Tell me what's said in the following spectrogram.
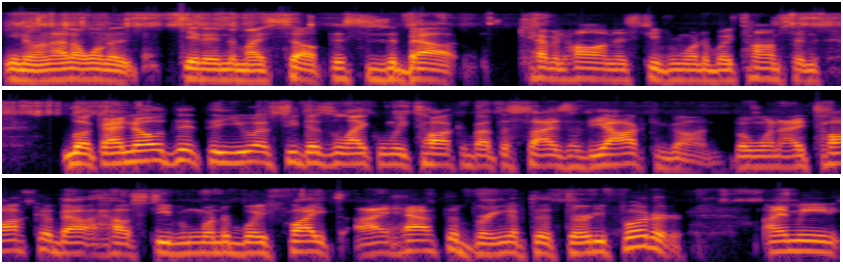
you know, and I don't want to get into myself. This is about Kevin Holland and Stephen Wonderboy Thompson. Look, I know that the UFC doesn't like when we talk about the size of the octagon, but when I talk about how Stephen Wonderboy fights, I have to bring up the 30 footer. I mean,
